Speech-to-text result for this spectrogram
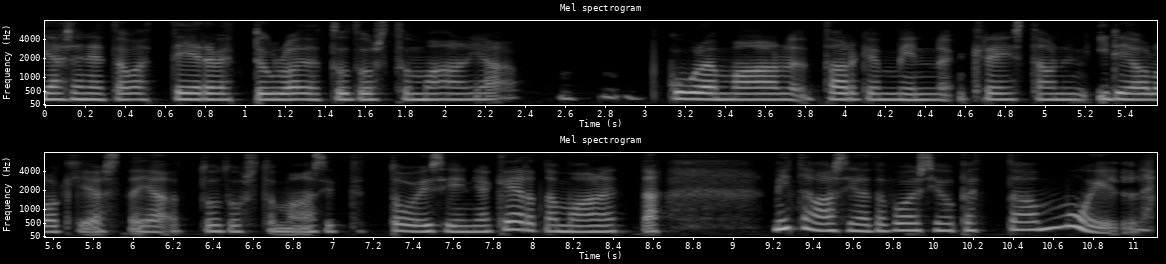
jäsenet ovat tervetulleita tutustumaan ja kuulemaan tarkemmin Greystownin ideologiasta ja tutustumaan sitten toisiin ja kertomaan, että mitä asioita voisi opettaa muille.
